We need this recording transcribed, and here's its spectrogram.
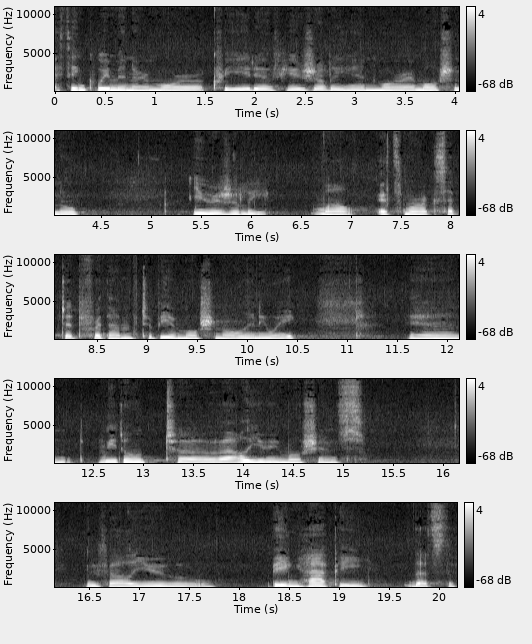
I think women are more creative usually and more emotional. Usually. Well, it's more accepted for them to be emotional anyway. And we don't uh, value emotions. We value being happy. That's the,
